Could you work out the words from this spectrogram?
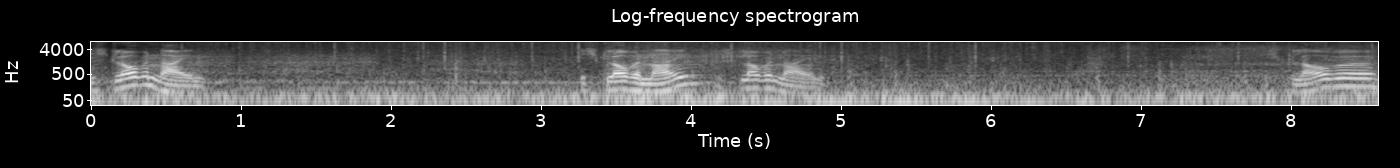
Ich glaube, nein. Ich glaube nein. Ich glaube nein. Ich glaube,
